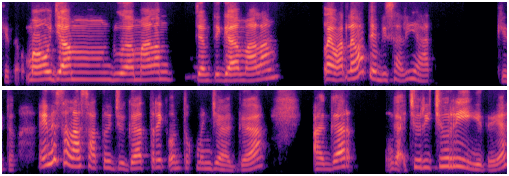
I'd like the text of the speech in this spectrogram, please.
Gitu. Mau jam 2 malam, jam 3 malam lewat-lewat ya bisa lihat. Gitu. Ini salah satu juga trik untuk menjaga agar nggak curi-curi gitu ya,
